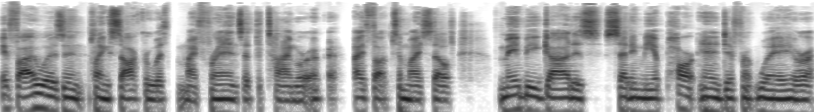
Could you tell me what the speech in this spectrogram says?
if I wasn't playing soccer with my friends at the time, or uh, I thought to myself, maybe God is setting me apart in a different way, or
